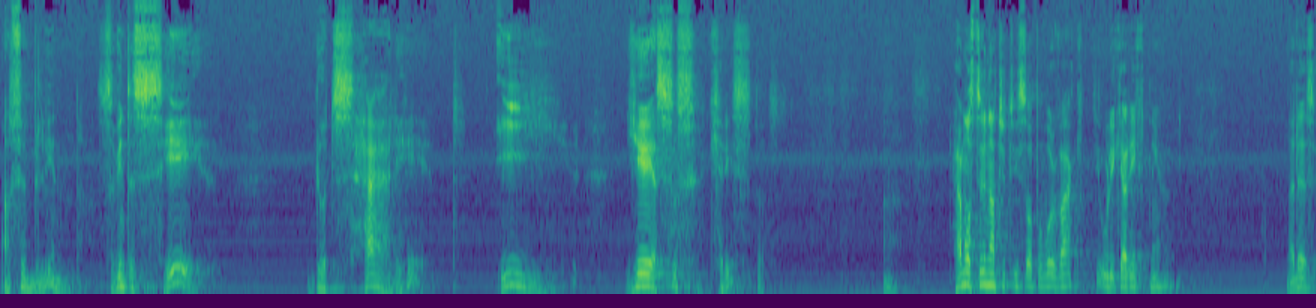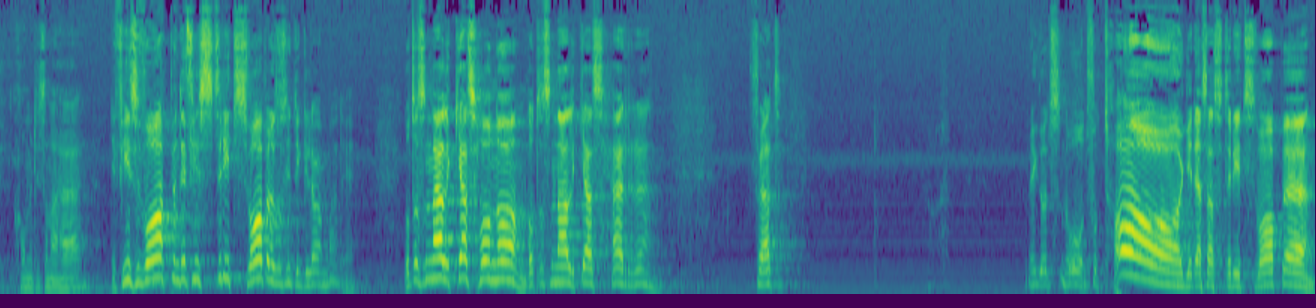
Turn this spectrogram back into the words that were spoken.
Att förblinda, så vi inte ser Guds härlighet i Jesus Kristus. Här måste vi naturligtvis vara på vår vakt i olika riktningar. När det kommer till sådana här. Det finns vapen, det finns stridsvapen, låt oss inte glömma det. Låt oss nalkas honom, låt oss nalkas Herren. För att med Guds nåd få tag i dessa stridsvapen.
